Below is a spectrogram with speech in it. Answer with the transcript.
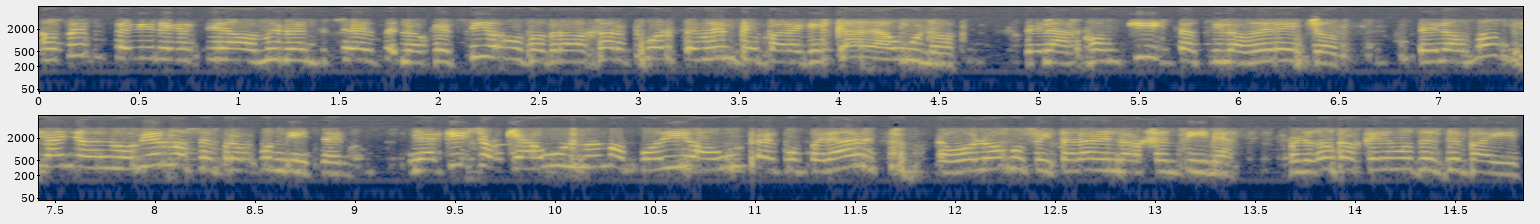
No sé si te viene Cristina 2023, lo que sí vamos a trabajar fuertemente para que cada uno de las conquistas y los derechos de los 12 años del gobierno se profundicen. Y aquellos que aún no hemos podido aún recuperar, los volvamos a instalar en la Argentina. Pues nosotros queremos ese país,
